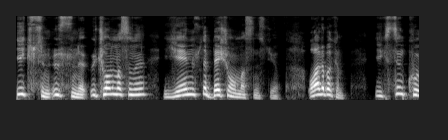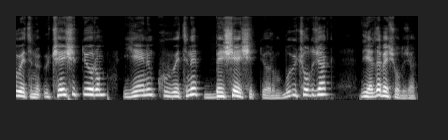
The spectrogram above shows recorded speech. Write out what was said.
X'in üstünde 3 olmasını, Y'nin üstünde 5 olmasını istiyor. O halde bakın. X'in kuvvetini 3'e eşitliyorum. Y'nin kuvvetini 5'e eşitliyorum. Bu 3 olacak. Diğeri de 5 olacak.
